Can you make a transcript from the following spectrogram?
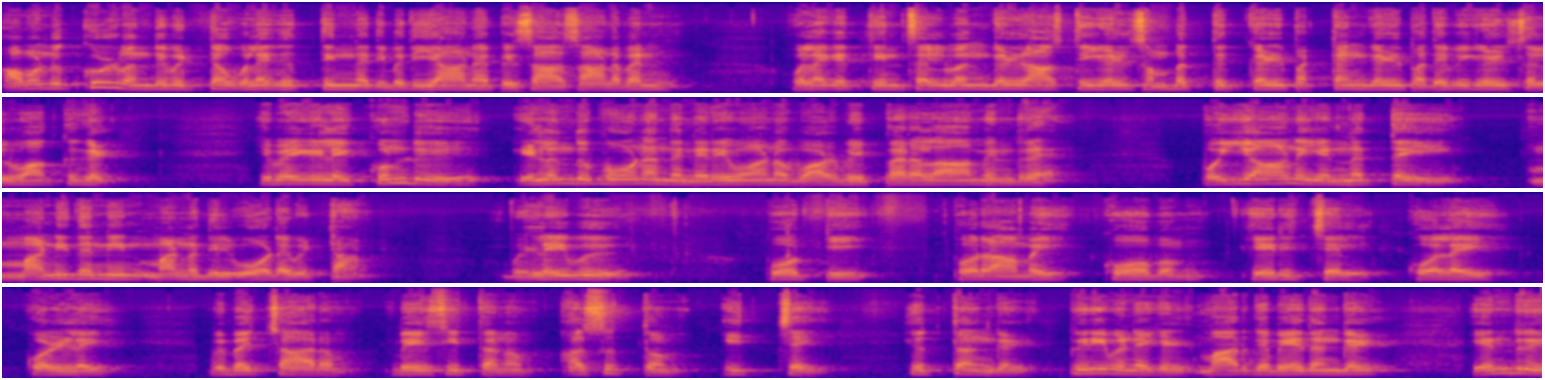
அவனுக்குள் வந்துவிட்ட உலகத்தின் அதிபதியான பிசாசானவன் உலகத்தின் செல்வங்கள் ஆஸ்திகள் சம்பத்துக்கள் பட்டங்கள் பதவிகள் செல்வாக்குகள் இவைகளை கொண்டு இழந்து போன அந்த நிறைவான வாழ்வை பெறலாம் என்ற பொய்யான எண்ணத்தை மனிதனின் மனதில் ஓடவிட்டான். விளைவு போட்டி பொறாமை கோபம் எரிச்சல் கொலை கொள்ளை விபச்சாரம் பேசித்தனம் அசுத்தம் இச்சை யுத்தங்கள் பிரிவினைகள் மார்க்கபேதங்கள் என்று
